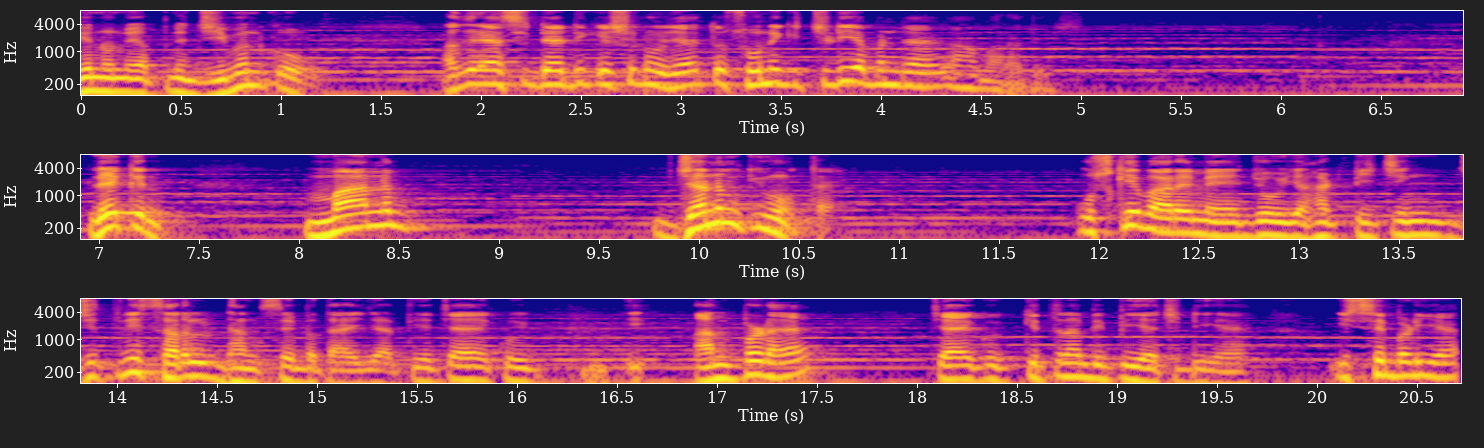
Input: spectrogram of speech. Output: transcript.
जिन्होंने अपने जीवन को, अगर ऐसी डेडिकेशन हो जाए तो सोने की चिड़िया बन जाएगा हमारा देश। लेकिन मानव जन्म क्यों होता है? उसके बारे में जो यहाँ टीचिंग जितनी सरल ढंग से बताई जाती है, चाहे कोई अनपढ़ है चाहे कोई कितना भी पीएचडी है, इससे बढ़िया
